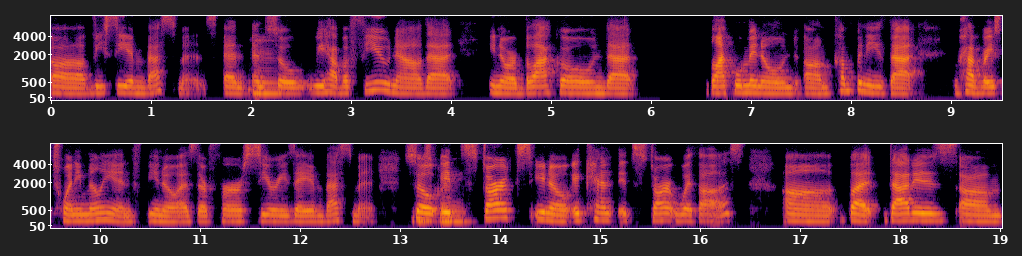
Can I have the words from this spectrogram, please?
uh, VC investments. And, and mm. so we have a few now that you know, are black owned, that black women owned um, companies that have raised 20 million you know as their first series a investment so it starts you know it can it start with us uh, but that is um,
